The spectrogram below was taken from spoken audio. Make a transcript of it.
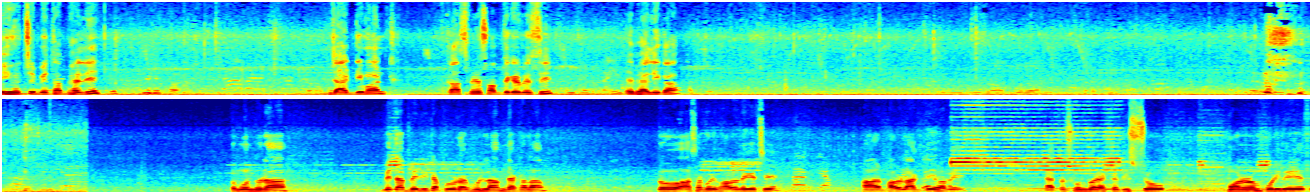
এই হচ্ছে বেথা ভ্যালি। যার ডিমান্ড কাশ্মীরে সব থেকে বেশি এই ভ্যালি কা। তো বন্ধুরা বেতাব ভ্যালিটা পুরোটা ঘুরলাম দেখালাম। তো আশা করি ভালো লেগেছে। আর ভালো লাগতেই হবে। এত সুন্দর একটা দৃশ্য, মনোরম পরিবেশ,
